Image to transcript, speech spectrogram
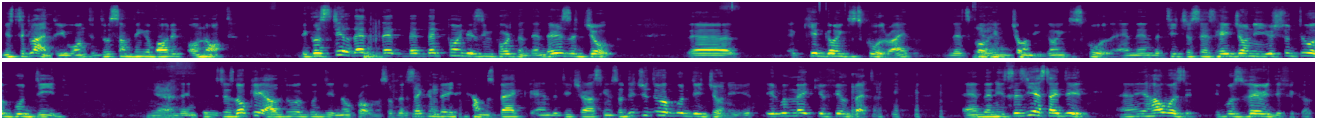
Mr. Client, do you want to do something about it or not? Because still, that that that, that point is important. And there is a joke. Uh, a kid going to school, right? Let's call Yeah. him Johnny, going to school, and then the teacher says, "Hey, Johnny, you should do a good deed." Yeah, And then he says, Okay, I'll do a good deed, no problem. So the second day he comes back and the teacher asks him, So did you do a good deed, Johnny? It, it will make you feel better. and then he says, Yes, I did. And how was it? It was very difficult.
